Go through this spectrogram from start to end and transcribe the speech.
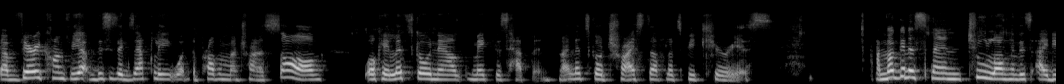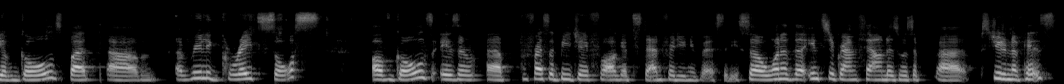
are very confident, yeah, this is exactly what the problem I'm trying to solve. Okay, let's go now make this happen, right? Let's go try stuff. Let's be curious. I'm not going to spend too long on this idea of goals, but um, a really great source of goals is a, a, Professor BJ Fogg at Stanford University. So one of the Instagram founders was a uh, student of his,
